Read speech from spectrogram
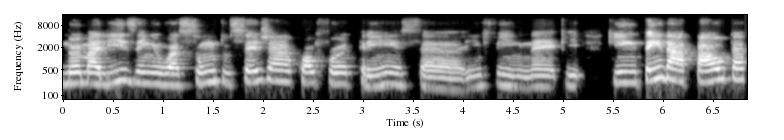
normalizem o assunto, seja qual for a crença, enfim, né, que, que entenda a pauta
